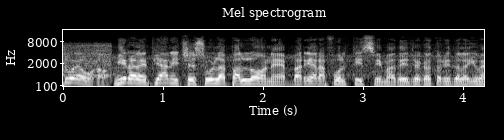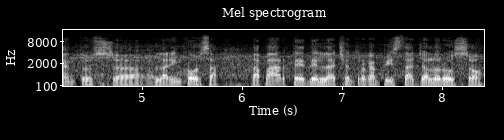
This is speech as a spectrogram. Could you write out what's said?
2-1 Mirale Pjanic sul pallone barriera foltissima dei giocatori della Juventus. La rincorsa da parte del centrocampista giallorosso.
